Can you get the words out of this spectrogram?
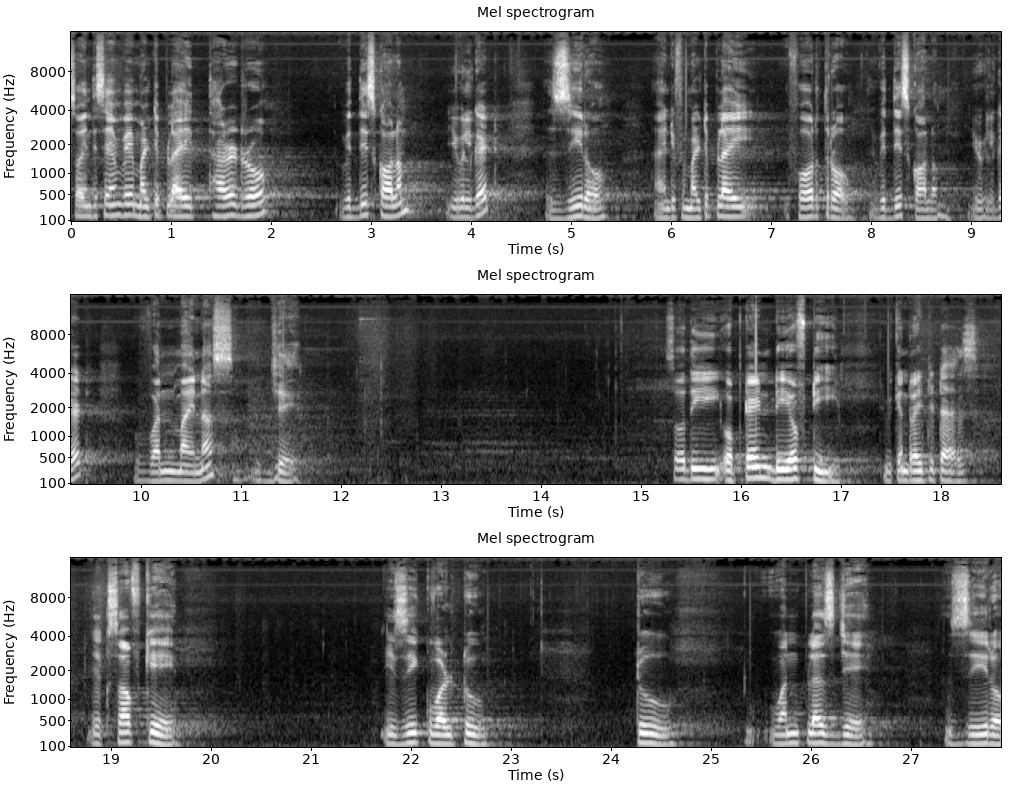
So, in the same way multiply third row with this column you will get 0 and if you multiply fourth row with this column you will get 1 minus j. So, the obtained DFT we can write it as x of k is equal to 2 1 plus j 0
